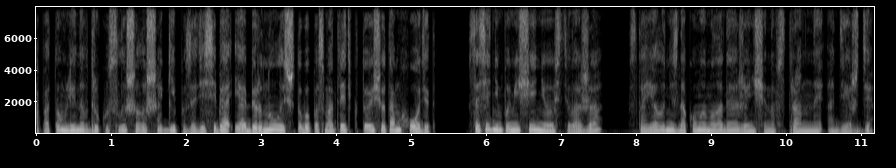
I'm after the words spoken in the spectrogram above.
А потом Лина вдруг услышала шаги позади себя и обернулась, чтобы посмотреть, кто еще там ходит. В соседнем помещении у стеллажа стояла незнакомая молодая женщина в странной одежде.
